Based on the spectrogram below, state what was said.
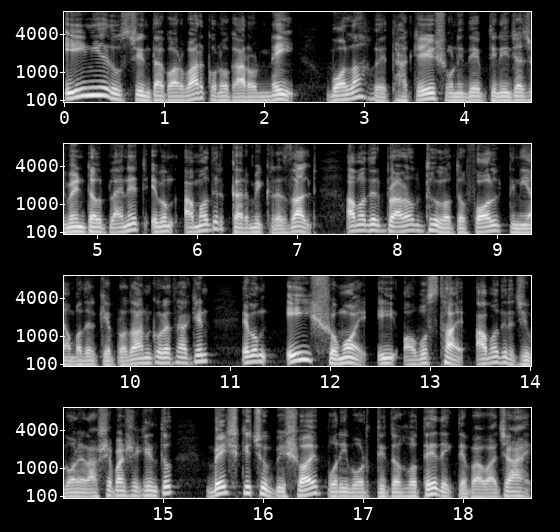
এই নিয়ে দুশ্চিন্তা করবার কোনো কারণ নেই। বলা হয়ে থাকে, শনিদেব তিনি জাজমেন্টাল প্ল্যানেট এবং আমাদের কার্মিক রেজাল্ট আমাদের প্রারব্ধগত ফল তিনি আমাদেরকে প্রদান করে থাকেন এবং এই সময়, এই অবস্থায় আমাদের জীবনের আশেপাশে কিন্তু বেশ কিছু বিষয় পরিবর্তিত হতে দেখতে পাওয়া যায়।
